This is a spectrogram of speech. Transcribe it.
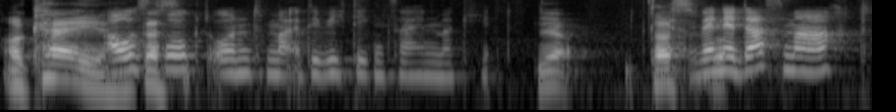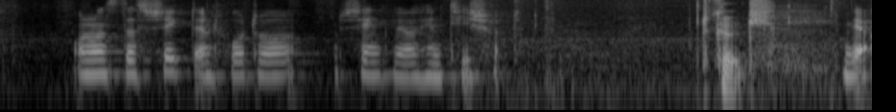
Okay. das- Ausdruckt und ma- die wichtigen Zeichen markiert. Ja, das Wenn ihr das macht und uns das schickt, ein Foto, schenken wir euch ein T-Shirt. gut. Ja.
